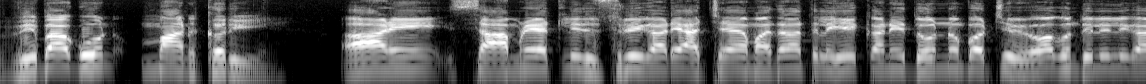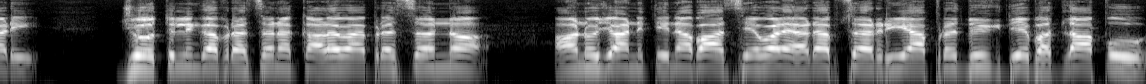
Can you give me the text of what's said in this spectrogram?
विभागून मानकरी आणि सामन्यातली दुसरी गाडी आजच्या या मैदानातील एक आणि दोन नंबरची विभागून दिलेली गाडी. ज्योतिर्लिंग प्रसन्न काळवा प्रसन्न अनुजा नितीनाबा सेवळे हडपसर रिया प्रद्विक दे बदलापूर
